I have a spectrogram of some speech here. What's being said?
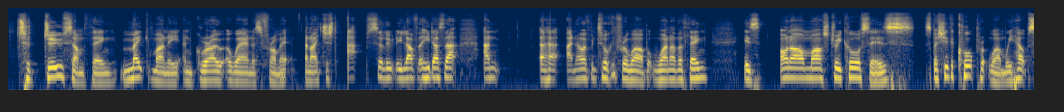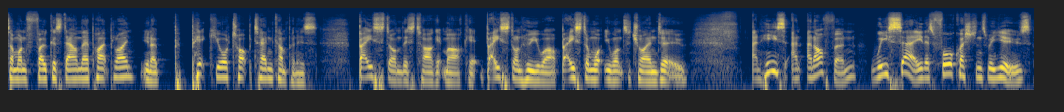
to do something, make money, and grow awareness from it. And I just absolutely love that he does that. And uh, I know I've been talking for a while, but one other thing is on our mastery courses, especially the corporate one, we help someone focus down their pipeline. You know, pick your top 10 companies based on this target market, based on who you are, based on what you want to try and do. And he's and, and often we say there's four questions we use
